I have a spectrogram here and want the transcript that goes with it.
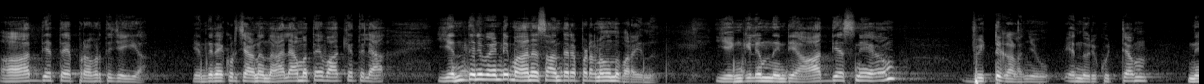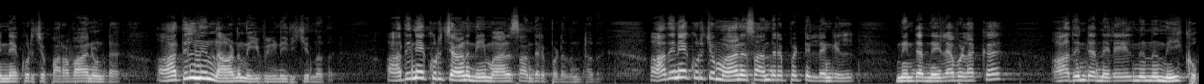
ആദ്യത്തെ പ്രവൃത്തി ചെയ്യുക. എന്തിനെക്കുറിച്ചാണ് നാലാമത്തെ വാക്യത്തില എന്തിനു വേണ്ടി മാനസാന്തരപ്പെടണമെന്ന് പറയുന്നത്? എങ്കിലും നിന്റെ ആദ്യ സ്നേഹം വിട്ടുകളഞ്ഞു എന്നൊരു കുറ്റം നിന്നെക്കുറിച്ച് പറവാനുണ്ട്. അതിൽ നിന്നാണ് നീ വീണിരിക്കുന്നത്. അതിനെക്കുറിച്ചാണ് നീ മാനസാന്തരപ്പെടുന്നുണ്ടത് അതിനെക്കുറിച്ച് മാനസാന്തരപ്പെട്ടില്ലെങ്കിൽ നിന്റെ നിലവിളക്ക് അതിന്റെ നിലയിൽ നിന്ന് നീക്കും.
